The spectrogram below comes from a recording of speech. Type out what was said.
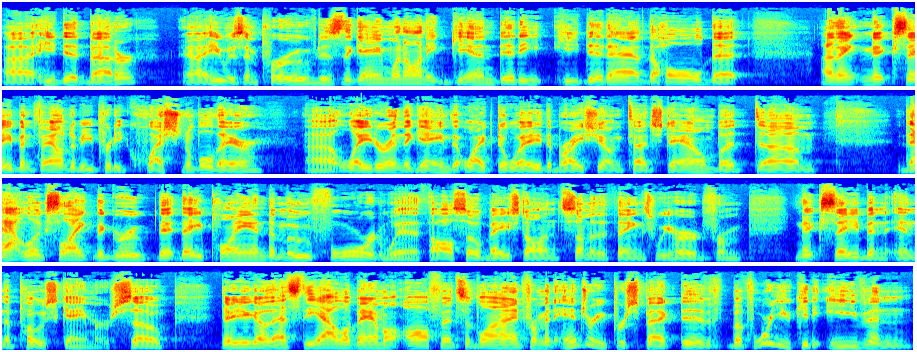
uh, he did better. Uh, he was improved as the game went on. Again, did he? He did have the hold that I think Nick Saban found to be pretty questionable there uh, later in the game that wiped away the Bryce Young touchdown. But um, that looks like the group that they plan to move forward with, also based on some of the things we heard from Nick Saban in the post gamer. So there you go. That's the Alabama offensive line. From an injury perspective, before you could even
